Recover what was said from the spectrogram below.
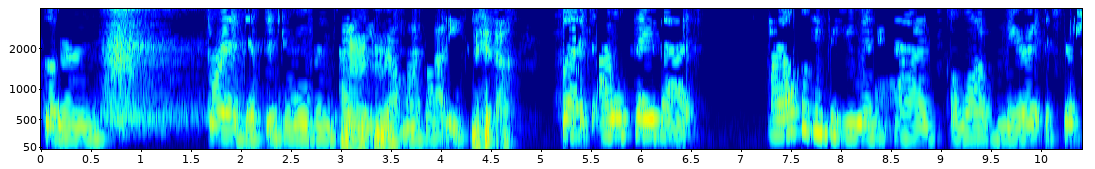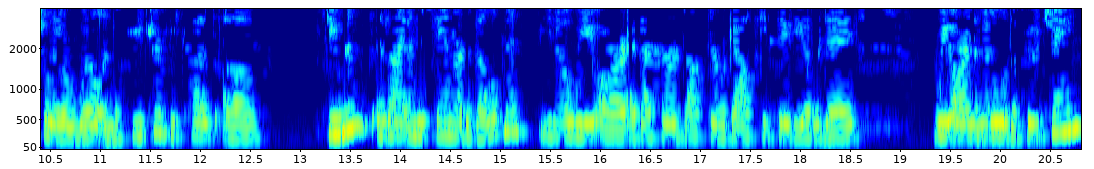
southern thread that's interwoven tightly mm-hmm. throughout my body. Yeah. But I will say that I also think the UN has a lot of merit, especially or will in the future, because of humans, as I understand our development. You know, we are, as I heard Dr. Rogowski say the other day, we are in the middle of the food chain.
